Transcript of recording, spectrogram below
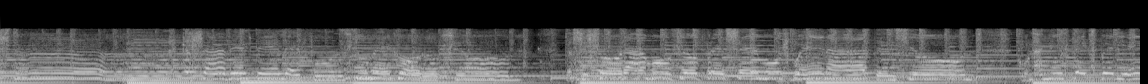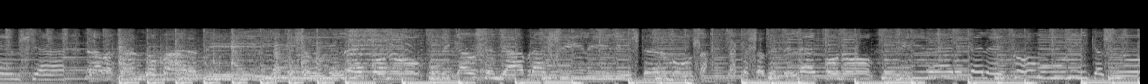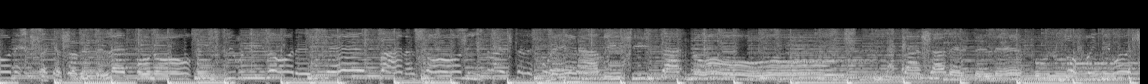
opción. Te asesoramos y ofrecemos buena atención con años de experiencia trabajando para ti. La casa del teléfono, ubicados en Via Brasil y lista hermosa. La casa del teléfono, líder de telecomunicaciones. La casa del teléfono, distribuidores de Panasonic.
